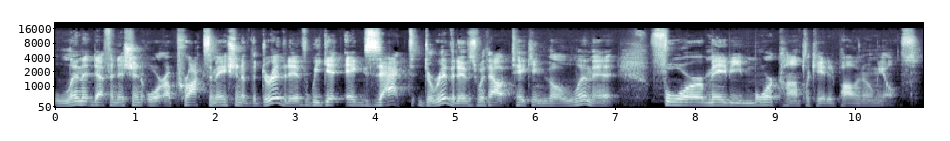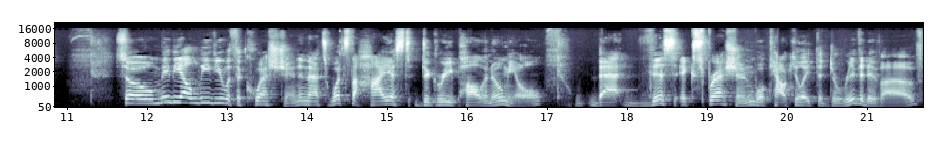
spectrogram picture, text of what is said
limit definition or approximation of the derivative, we get exact derivatives without taking the limit for maybe more complicated polynomials. So maybe I'll leave you with a question, and that's what's the highest degree polynomial that this expression will calculate the derivative of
